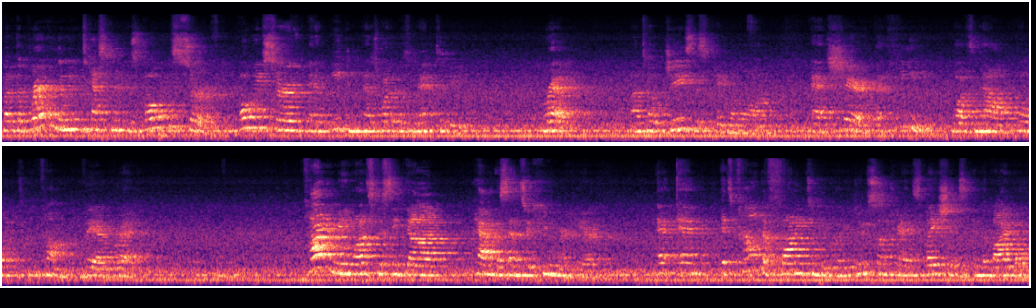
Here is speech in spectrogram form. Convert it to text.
But the bread in the New Testament is always served, always served and eaten as what it was meant to be bread until Jesus came along and shared that he was now going to become their bread. Part of me wants to see God having a sense of humor here. And, and it's kind of funny to me when you do some translations in the Bible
